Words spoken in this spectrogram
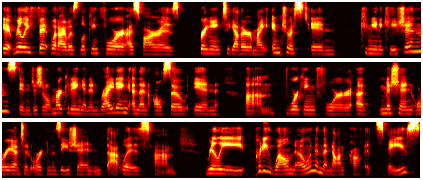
it really fit what I was looking for as far as bringing together my interest in communications, in digital marketing, and in writing, and then also in um, working for a mission oriented organization that was um, really pretty well known in the nonprofit space.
